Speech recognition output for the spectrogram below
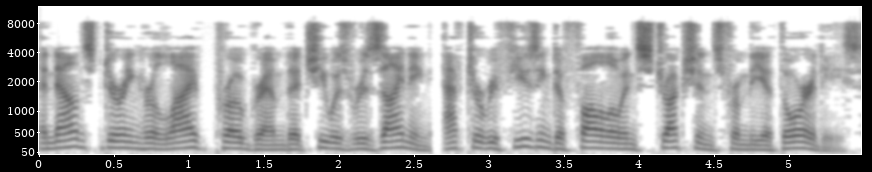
announced during her live program that she was resigning, after refusing to follow instructions from the authorities.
